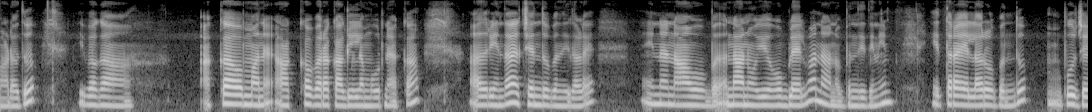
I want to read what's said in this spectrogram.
ಮಾಡೋದು. ಇವಾಗ ಅಕ್ಕ ಮನೆ, ಅಕ್ಕ ಬರೋಕ್ಕಾಗಲಿಲ್ಲ ಮೂರನೇ ಅಕ್ಕ. ಅದರಿಂದ ಚೆಂದು ಬಂದಿದ್ದಾಳೆ. ಇನ್ನು ನಾವು ಬ, ನಾನು ಒಬ್ಬಳೆ ಅಲ್ವಾ, ನಾನು ಬಂದಿದ್ದೀನಿ. ಈ ಥರ ಎಲ್ಲರೂ ಬಂದು ಪೂಜೆ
